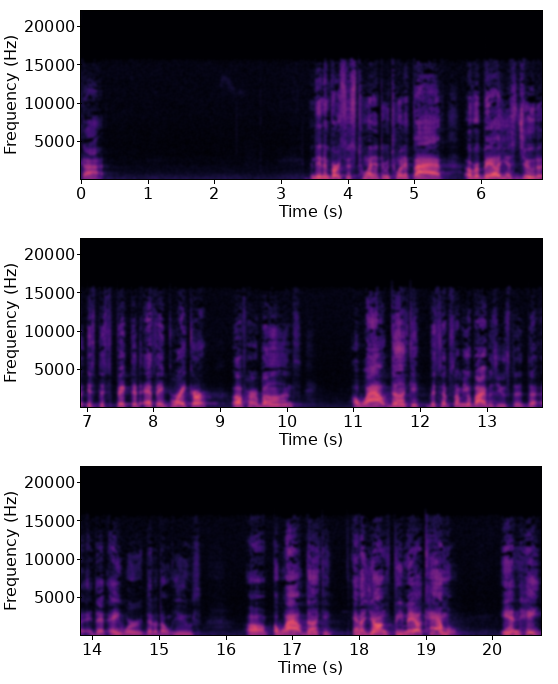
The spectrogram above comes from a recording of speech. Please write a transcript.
God. And then in verses 20 through 25, a rebellious Judah is depicted as a breaker of her bonds, a wild donkey, except some of your Bibles use the, the, that A word that I don't use, um, a wild donkey, and a young female camel in heat.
